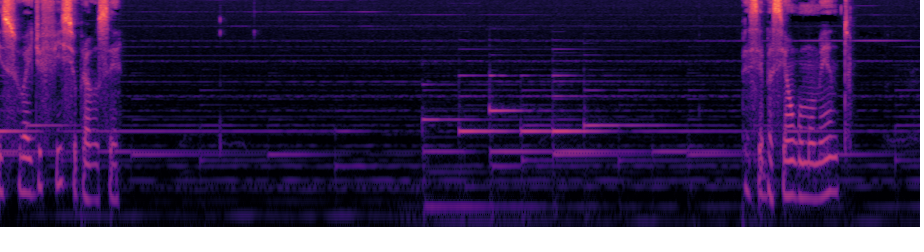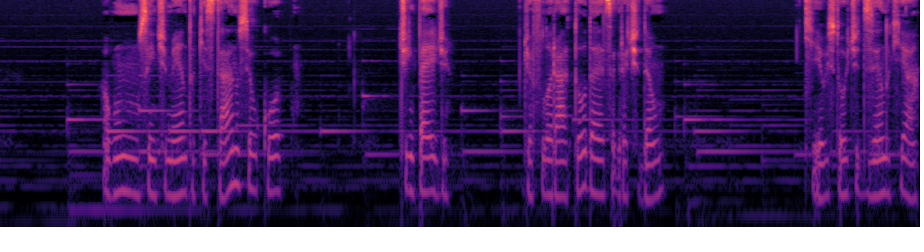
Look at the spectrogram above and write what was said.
isso é difícil para você. Perceba se em algum momento algum sentimento que está no seu corpo te impede de aflorar toda essa gratidão que eu estou te dizendo que há.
